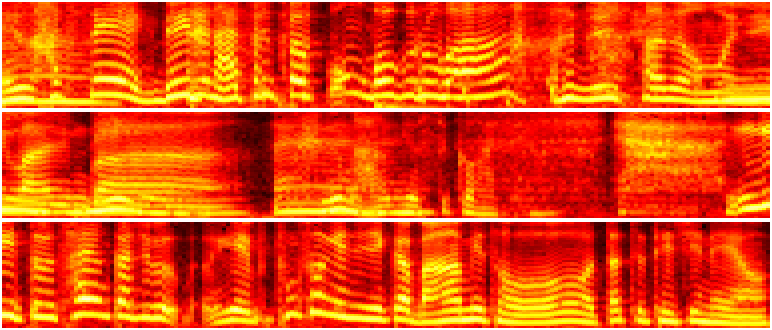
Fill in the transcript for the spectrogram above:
에휴, 학생 내일은 아침밥 꼭 먹으러 와 하는 하는 어머니 이- 마음과. 네, 그 에. 마음이었을 것 같아요. 이게 또 사연까지 이게 풍성해지니까 마음이 더 따뜻해지네요.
